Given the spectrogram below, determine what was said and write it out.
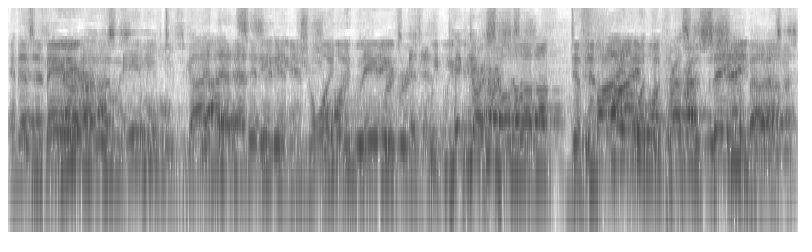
And as mayor, I was able to guide that city and join with neighbors as we picked ourselves up, defied what the press was saying about us,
